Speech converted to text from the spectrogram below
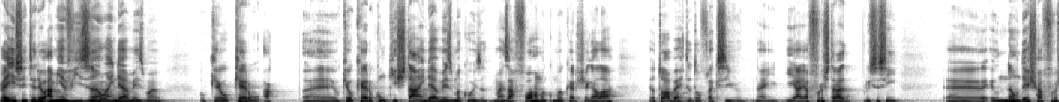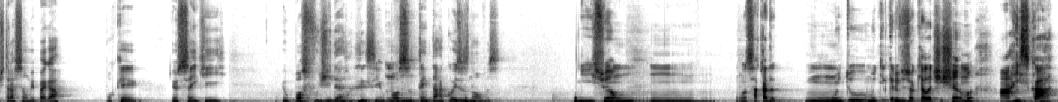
é isso, entendeu? A minha visão ainda é a mesma. O que eu quero, é, o que eu quero conquistar ainda é a mesma coisa, mas a forma como eu quero chegar lá, eu estou aberto, eu estou flexível, né? E, e, aí a frustração, por isso assim, é, eu não deixo a frustração me pegar, porque eu sei que eu posso fugir dela, assim, eu uhum. posso tentar coisas novas. E isso é um, um, uma sacada muito, muito incrível. Só que ela te chama a arriscar.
